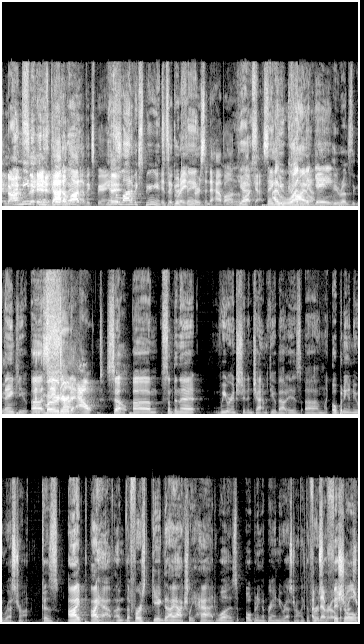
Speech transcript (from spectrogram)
can't it. not I mean say it. He's got a lot way. of He experience. has Hey. a lot of experience. It's It's, a, good great thing. person to have on the yes, podcast. thank I you, run Kyle. the game. he runs the game. Thank you. Uh, Murdered time. out. So, um, something that we were interested in chatting with you about is um, like opening a new restaurant. Because I I have um, the first gig that I actually had was opening a brand new restaurant. Like the first official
